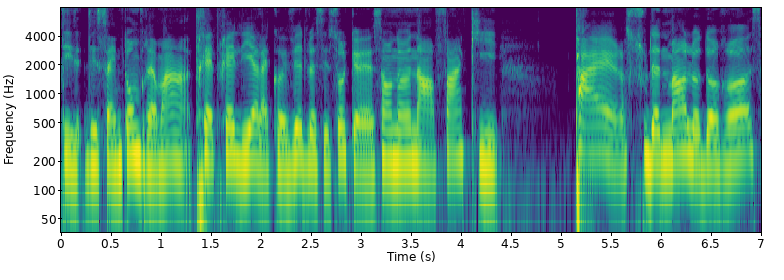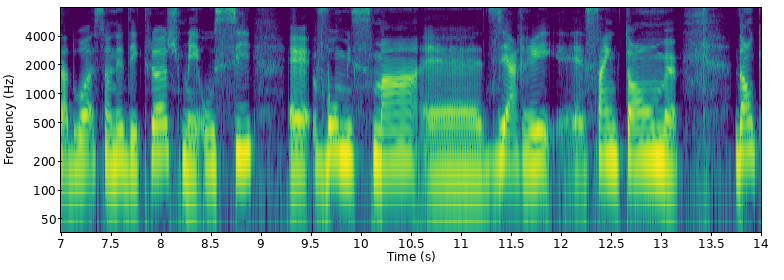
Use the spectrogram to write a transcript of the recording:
des, des, symptômes vraiment très très liés à la COVID. C'est sûr que si on a un enfant qui perd soudainement l'odorat, ça doit sonner des cloches, mais aussi euh, vomissements, euh, diarrhée, euh, symptômes. Donc,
